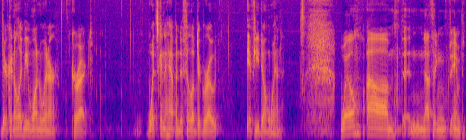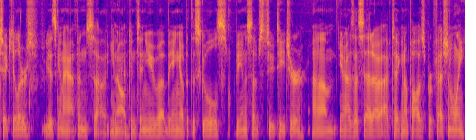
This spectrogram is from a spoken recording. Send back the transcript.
There can only be one winner. Correct. What's going to happen to Philip DeGroat if you don't win? Well, um, nothing in particular is going to happen. So, you know, okay. I'll continue uh, being up at the schools, being a substitute teacher. Um, you know, as I said, I, have taken a pause professionally,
